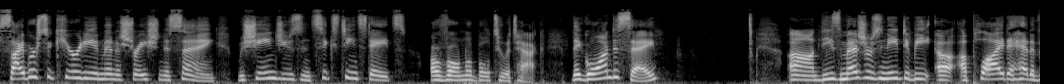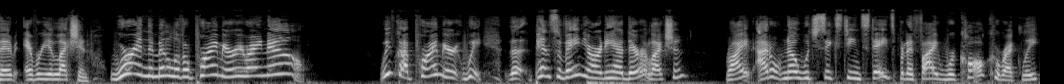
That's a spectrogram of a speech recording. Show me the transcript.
Cybersecurity Administration is saying machines used in 16 states are vulnerable to attack. They go on to say uh, these measures need to be uh, applied ahead of every election. We're in the middle of a primary right now. We've got primary. We, the, Pennsylvania already had their election, right? I don't know which 16 states, but if I recall correctly,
